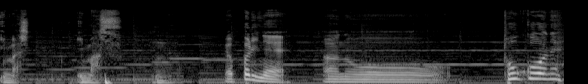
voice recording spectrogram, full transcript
いまし、います。うん。やっぱりね、あのー投稿はね、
